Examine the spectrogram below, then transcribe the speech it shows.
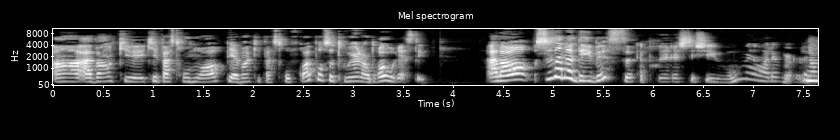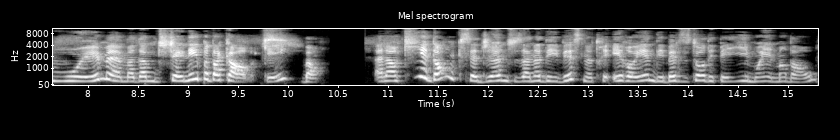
en- avant qu'il fasse trop noir puis avant qu'il fasse trop froid pour se trouver un endroit où rester. Alors, Susanna Davis... Elle pourrait rester chez vous, mais whatever. Oui, mais Madame Duchesne n'est pas d'accord, ok? Bon. Alors, qui est donc cette jeune Susanna Davis, notre héroïne des belles histoires des pays moyennement d'en haut?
